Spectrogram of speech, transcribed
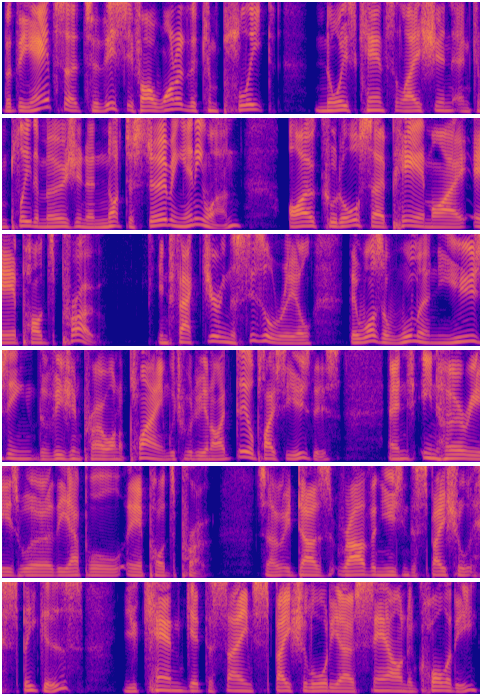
But the answer to this, if I wanted the complete noise cancellation and complete immersion and not disturbing anyone, I could also pair my AirPods Pro. In fact, during the sizzle reel, there was a woman using the Vision Pro on a plane, which would be an ideal place to use this. And in her ears were the Apple AirPods Pro. So it does, rather than using the spatial speakers, you can get the same spatial audio sound and quality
